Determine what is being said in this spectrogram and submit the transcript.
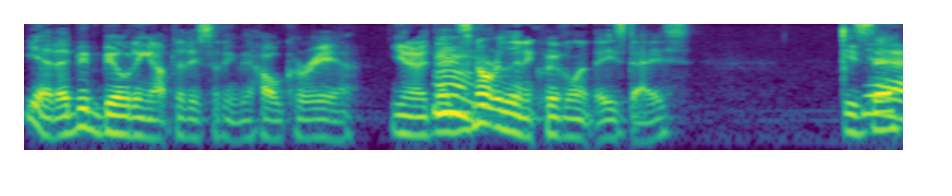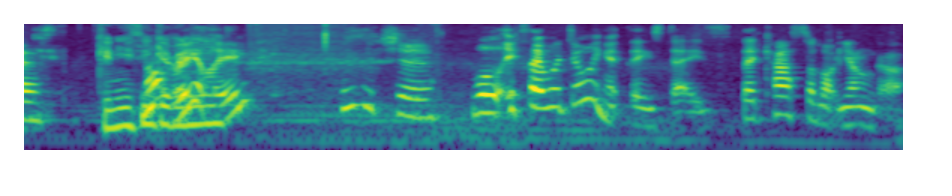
Yeah, they've been building up to this. I think their whole career. You know, there's not really an equivalent these days. Is there? Hmm. Can you think Not of really. Would Well, if they were doing it these days, they'd cast a lot younger.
